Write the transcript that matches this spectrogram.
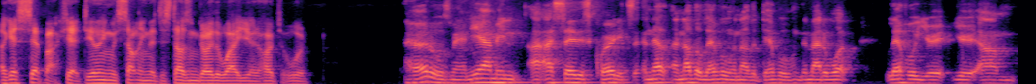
I guess setbacks. Yeah, dealing with something that just doesn't go the way you had hoped it would. Hurdles, man. Yeah, I mean, I, I say this quote: "It's another level, another devil. No matter what level you're you're um,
